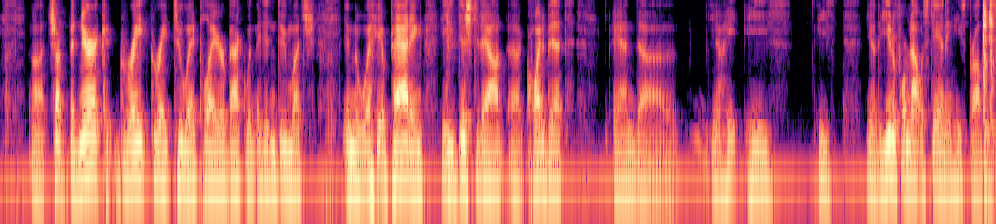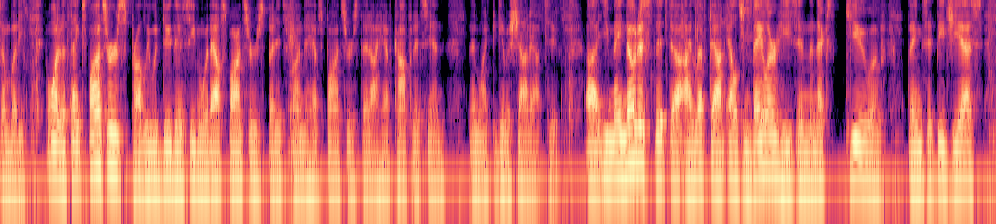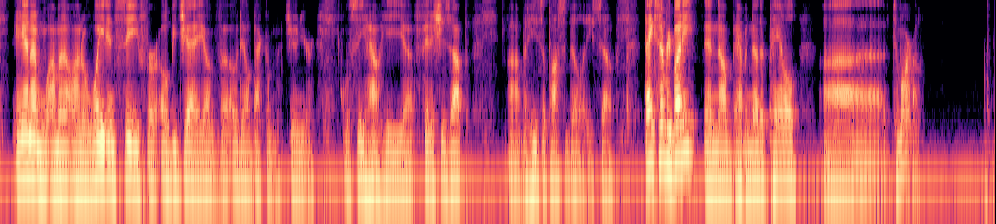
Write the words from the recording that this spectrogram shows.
Uh, Chuck Bednarik, great, great two-way player. Back when they didn't do much in the way of padding, he dished it out uh, quite a bit, and you know he he's he's you know, the uniform notwithstanding, he's probably somebody. I wanted to thank sponsors. Probably would do this even without sponsors, but it's fun to have sponsors that I have confidence in and like to give a shout out to. Uh, you may notice that uh, I left out Elgin Baylor. He's in the next queue of things at BGS. And I'm, I'm on a wait and see for OBJ of uh, Odell Beckham Jr. We'll see how he uh, finishes up, uh, but he's a possibility. So thanks, everybody, and I'll have another panel uh, tomorrow.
